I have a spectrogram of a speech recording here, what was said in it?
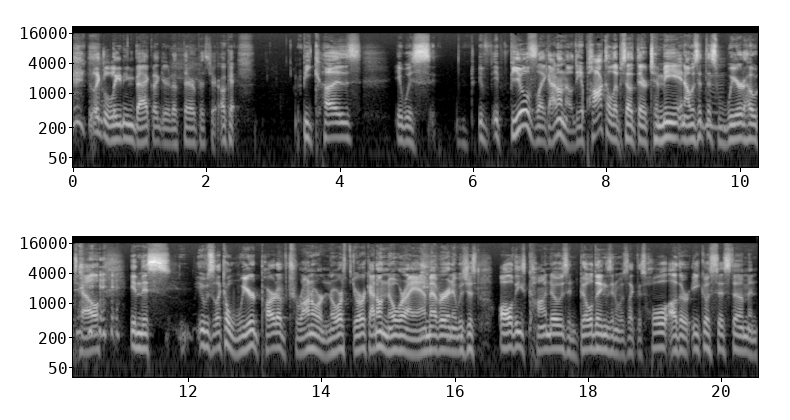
you're like leaning back like you're in a therapist chair. Okay. Because it was it, it feels like I don't know the apocalypse out there to me, and I was at this mm. weird hotel in this. It was like a weird part of Toronto or North York. I don't know where I am ever, and it was just all these condos and buildings, and it was like this whole other ecosystem. And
